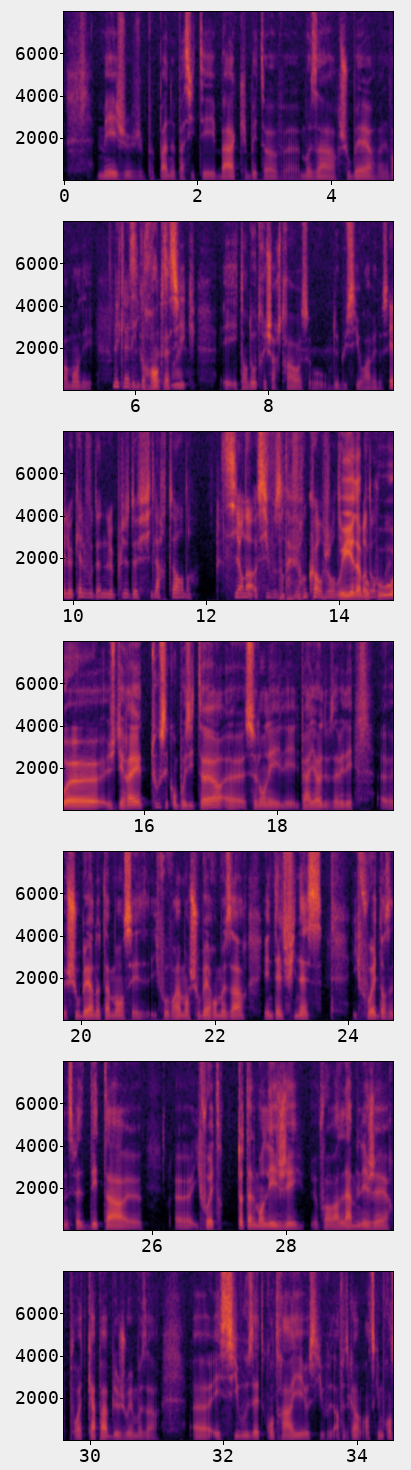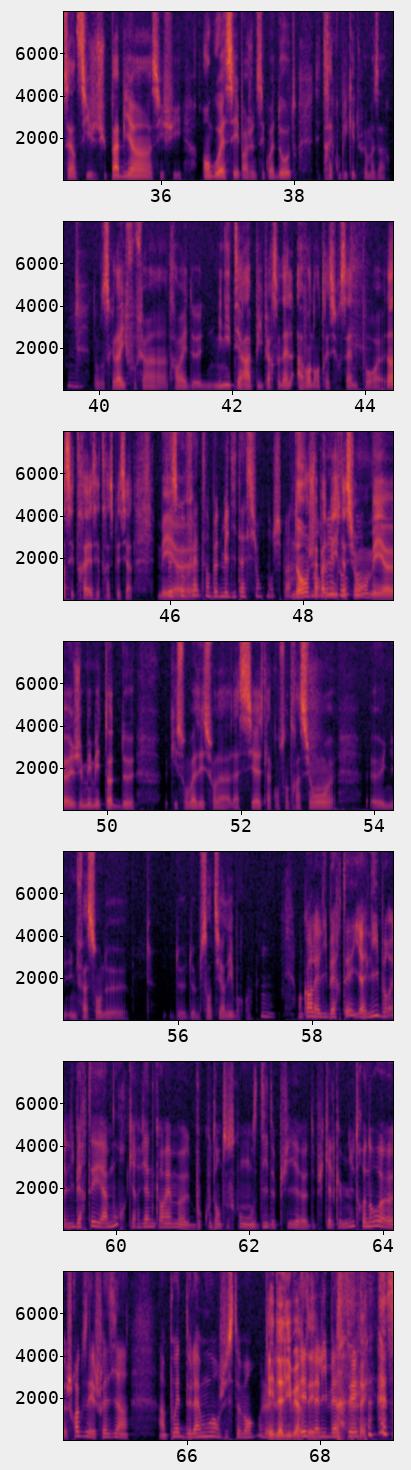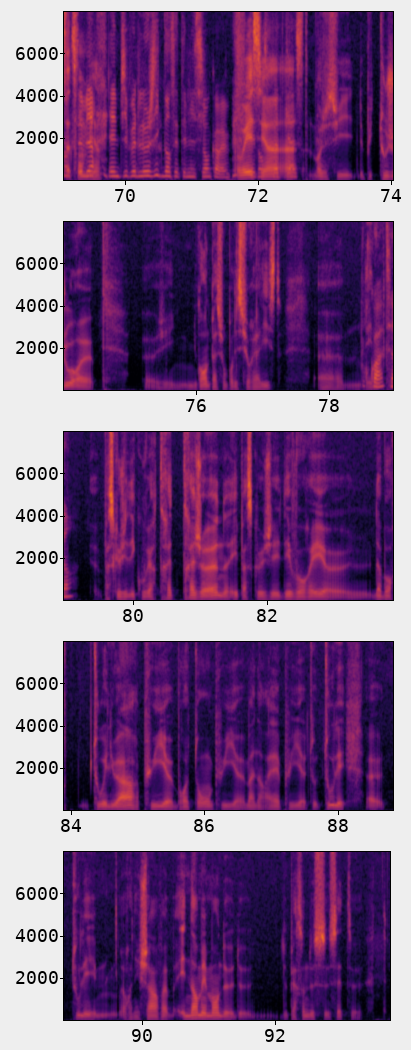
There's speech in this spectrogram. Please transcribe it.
mais je ne peux pas ne pas citer Bach, Beethoven, Mozart, Schubert, vraiment les, Les les classiques. grands en fait, ouais. classiques, et, et tant d'autres, Richard Strauss ou Debussy ou Ravel aussi. Et lequel vous donne le plus de fil à retordre? Si, en a, si vous en avez encore aujourd'hui Oui, il y en a Renaud, beaucoup. ouais. euh, je dirais tous ces compositeurs, euh, selon les, les périodes, vous avez des euh, Schubert notamment. Il faut vraiment Schubert au Mozart. Il y a une telle finesse. Il faut être dans une espèce d'état. il faut être totalement léger. Il faut avoir l'âme légère pour être capable de jouer Mozart. Et si vous êtes contrarié aussi, vous- en fait, en ce qui me concerne, si je suis pas bien, si je suis angoissé par je ne sais quoi d'autre, très compliqué de jouer Mozart. Mm. Donc dans ce cas-là, il faut faire un travail de mini-thérapie personnelle avant de rentrer sur scène pour. euh, Non, c'est très, c'est très spécial. Mais Qu'est-ce que vous euh, faites? Un peu de méditation? Non, je sais pas. Non, je fais pas de tout, méditation, mais euh, j'ai mes méthodes de, qui sont basées sur la, la sieste, la concentration, une, une façon de, de, de me sentir libre. Quoi. Encore la liberté. Il y a libre, liberté et amour qui reviennent quand même beaucoup dans tout ce qu'on se dit depuis, euh, depuis quelques minutes. Renaud, euh, je crois que vous avez choisi un, un poète de l'amour, justement. le- Et de la liberté. Et de la liberté. ça tombe bien. bien. Il y a un petit peu de logique dans cette émission quand même. Oui, c'est ce un. Moi, je suis depuis toujours. euh, euh, j'ai une grande passion pour les surréalistes. Euh, et Pourquoi Tiens? parce que j'ai découvert très très jeune et parce que j'ai dévoré euh, d'abord tout Éluard, puis euh, Breton, puis euh, Man Ray, puis tous les tous les hum, René Char, énormément de, de- de personnes de ce, cette,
